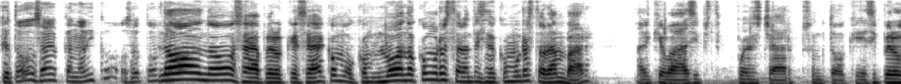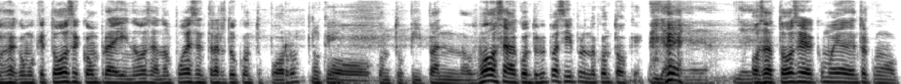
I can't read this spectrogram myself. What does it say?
¿Que todo sea canábico? O sea, todo... No, no, o sea, pero que sea como, como no, no como un restaurante, sino como un restaurant bar al que vas y pues, te puedes echar pues, un toque, sí, pero o sea, como que todo se compra ahí, ¿no? O sea, no puedes entrar tú con tu porro okay. o con tu pipa, no, bueno, o sea, con tu pipa sí, pero no con toque. Ya, ya, ya, ya O sea, todo sería como ahí adentro, como,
